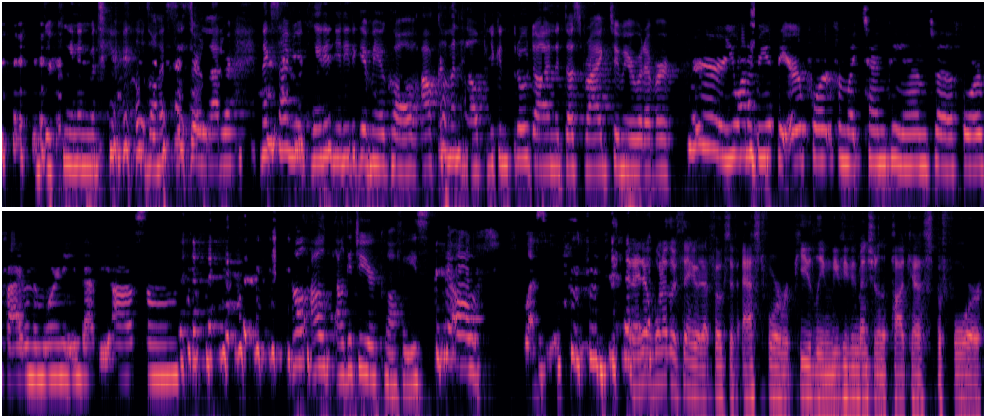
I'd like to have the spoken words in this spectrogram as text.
you're cleaning materials on a scissor ladder. Next time you're cleaning, you need to give me a call. I'll come and help. You can throw down the dust rag to me or whatever. Sure. You want to be at the airport from like 10 p.m. to 4 or 5 in the morning. That'd be awesome. I'll, I'll, I'll get you your coffees. oh, bless you. and I know one other thing that folks have asked for repeatedly, and we've even mentioned on the podcast before,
